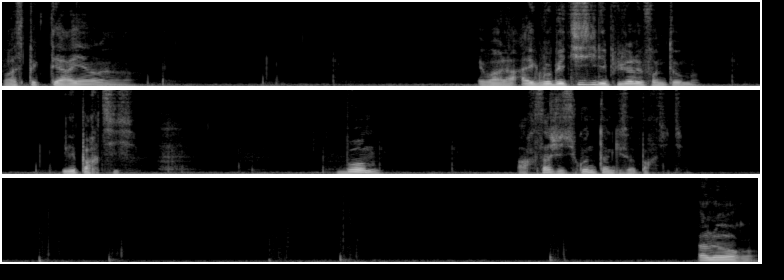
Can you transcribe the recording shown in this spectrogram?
Vous respectez rien là. Et voilà, avec vos bêtises, il est plus là le fantôme. Il est parti. Boum. Alors ça, je suis content qu'il soit parti. Alors.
